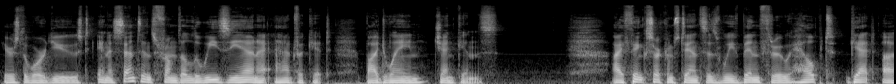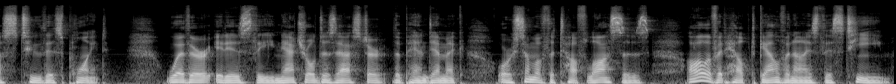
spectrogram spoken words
Here's the word used in a sentence from the Louisiana Advocate by Dwayne Jenkins. I think circumstances we've been through helped get us to this point. Whether it is the natural disaster, the pandemic, or some of the tough losses, all of it helped galvanize this team.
